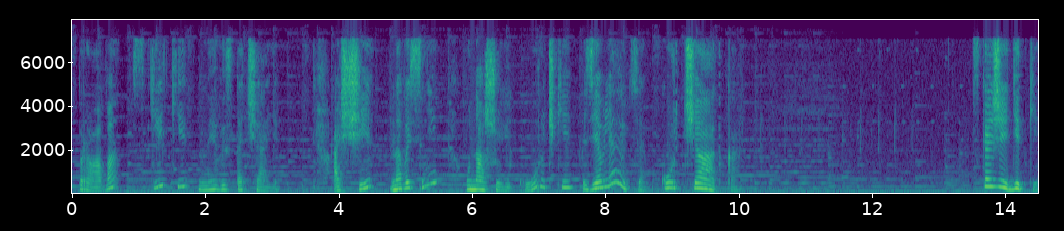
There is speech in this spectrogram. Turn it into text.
Вправа скільки не вистачає. А ще навесні у нашої курочки з'являються курчатка. Скажіть, дітки,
